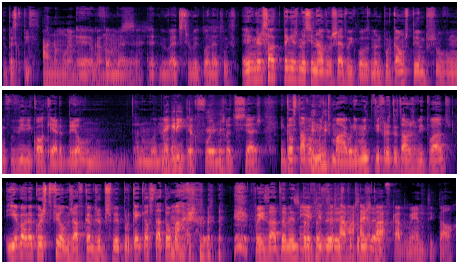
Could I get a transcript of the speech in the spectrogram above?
Eu penso que disse. Ah, não me lembro. É, o filme é, é- é distribuído pela Netflix. É engraçado que tenhas mencionado o Chadwick Boseman, porque há uns tempos houve um vídeo qualquer dele, não- não me lembro o que é que foi, nas redes sociais, em que ele estava muito magro e muito diferente do que estávamos habituados. E agora com este filme já ficamos a perceber porque é que ele está tão magro. foi exatamente Sim, para pessoas fazer este ele estava a projeto. ficar doente e tal.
